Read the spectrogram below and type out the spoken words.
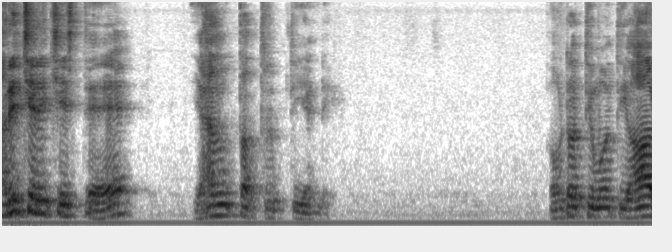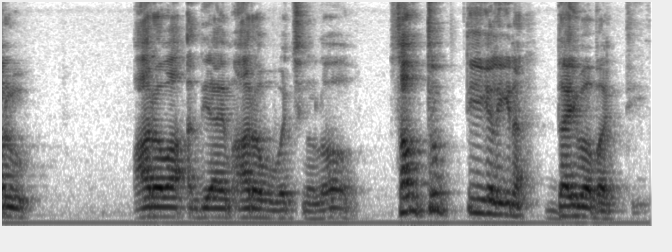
పరిచర్య చేస్తే ఎంత తృప్తి అండి. ఒకటో తిమోతి ఆరు ఆరవ అధ్యాయం ఆరవ వచనంలో సంతృప్తి కలిగిన దైవభక్తి.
